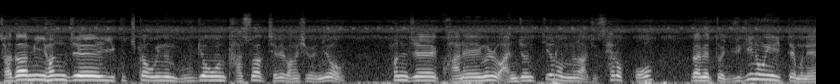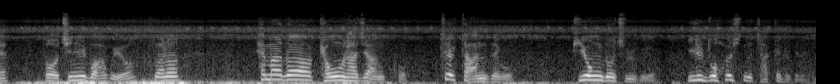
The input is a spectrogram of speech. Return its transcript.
자담이 현재 이 구축하고 있는 무경온 다수학 재배 방식은요 현재 관행을 완전 뛰어넘는 아주 새롭고 그 다음에 또 유기농이기 때문에 더 진일보하고요 또 하나 해마다 경운하지 않고 트랙터 안 되고 비용도 줄고요. 일도 훨씬 더 작게 되게 됩니다.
